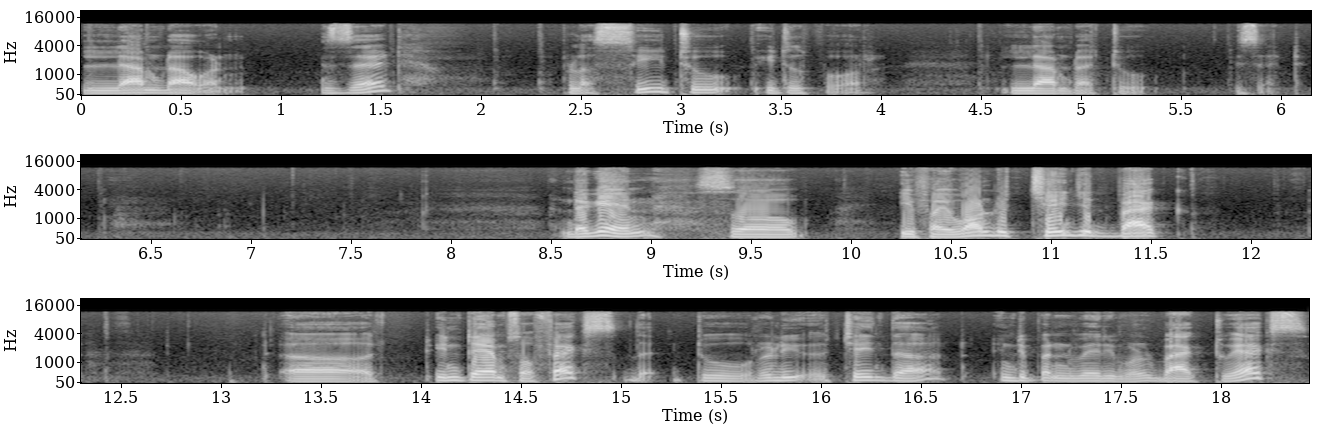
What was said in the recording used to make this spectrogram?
lambda 1 z plus C 2 e to the power lambda 2 z. And again, so if I want to change it back uh, in terms of x to change the independent variable back to x,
